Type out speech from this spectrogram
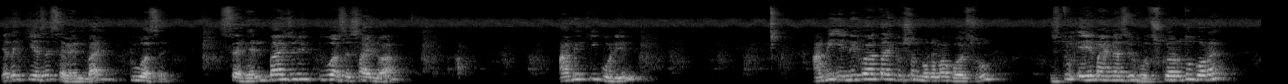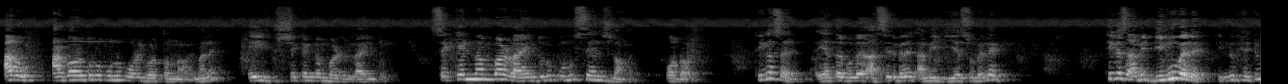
ইয়াতে কি আছে? ছেভেন বাই টু আছে। ছেভেন বাই যদি টু আছে চাই লোৱা। আমি কি কৰিম? আমি এনেকুৱা এটা ইকুৱেশ্যন বনাব গৈছো যিটো এ মাইনাছ বি হোল স্কুৱাৰটো পৰে আৰু আগৰটোৰো কোনো পৰিৱৰ্তন নহয় মানে এই ছেকেণ্ড নম্বৰ লাইনটো ছেকেণ্ড নম্বৰ লাইনটোৰো কোনো চেঞ্জ নহয় পদৰ। ঠিক আছে? ইয়াতে বোলে আছিল বেলেগ আমি দি আছো বেলেগ। ঠিক আছে আমি দিমো বেলেগ কিন্তু সেইটো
